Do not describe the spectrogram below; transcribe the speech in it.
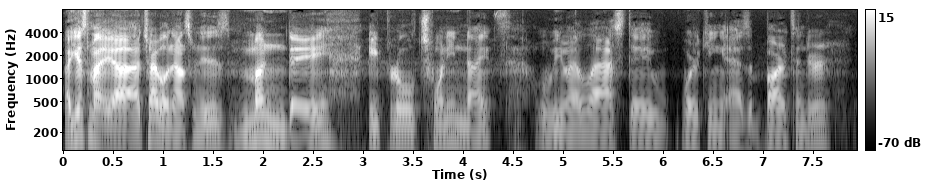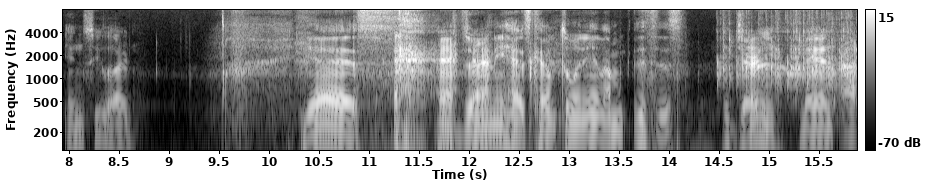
I guess my uh, tribal announcement is Monday, April 29th, will be my last day working as a bartender in Soulard. Yes, the journey has come to an end. I'm. This is The journey, man. I,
